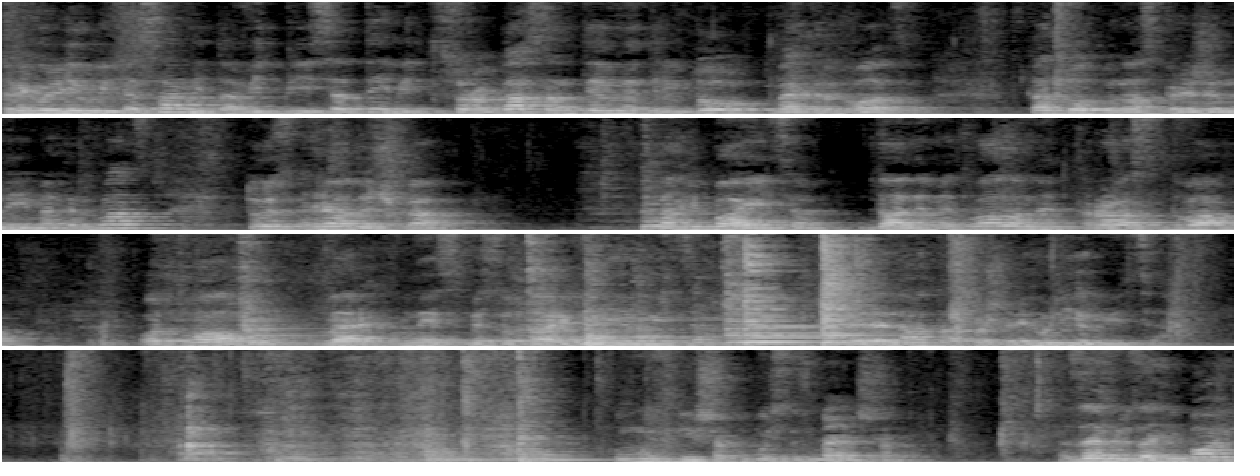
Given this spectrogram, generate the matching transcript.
регулюєте самі там від 50, від 40 см до 1,20 м. Каток у нас прижимний 1,20 м. Тобто грядочка нагрібається даними твалами. Раз, два. Отвалу вверх-вниз висота регулюється. Ширина також регулюється. Комусь більше, комусь менше. Землю загрібаю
